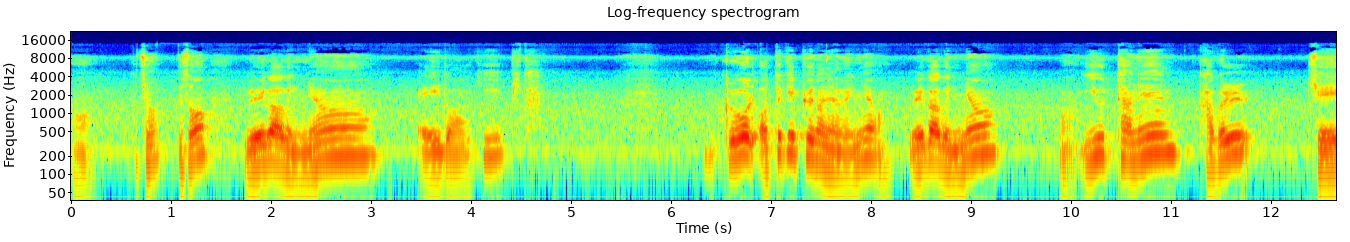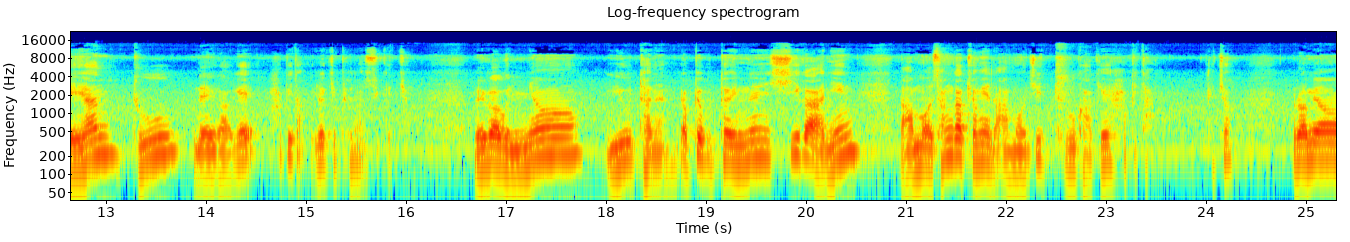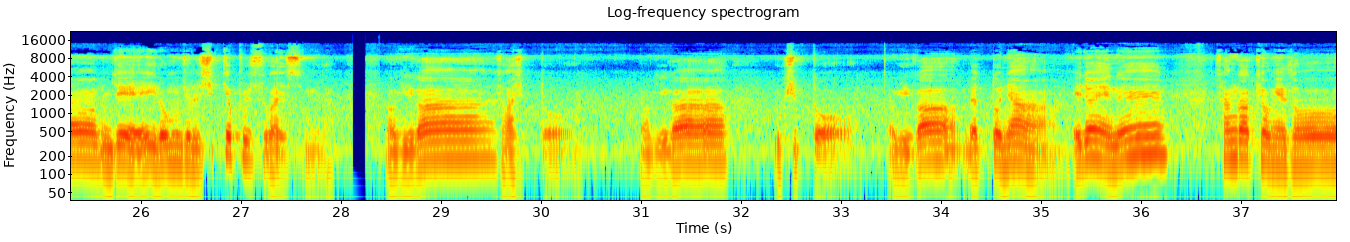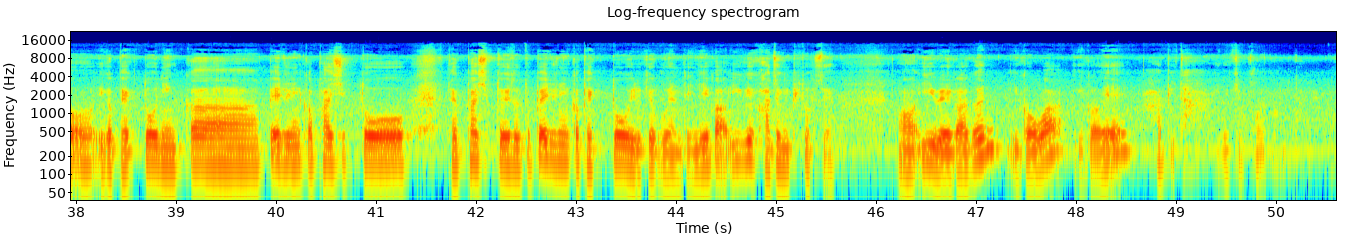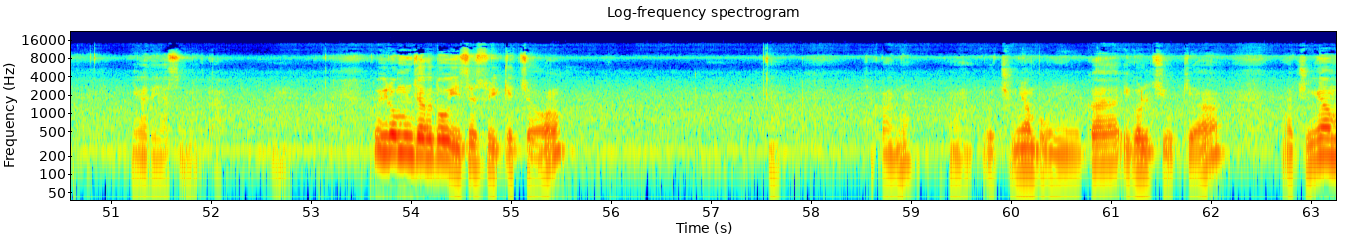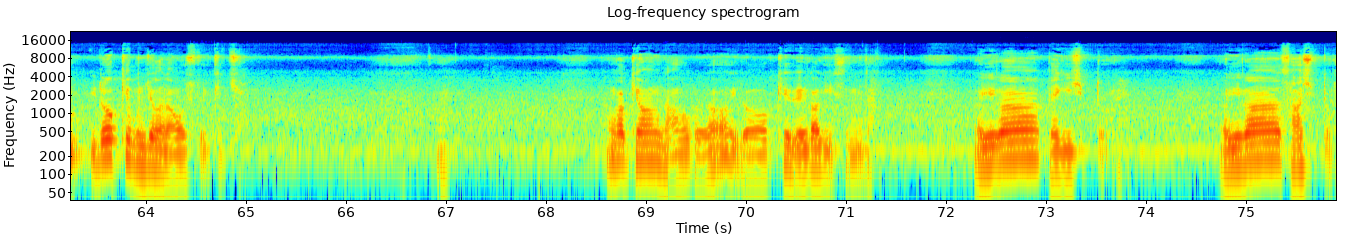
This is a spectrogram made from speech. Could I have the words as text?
어, 그죠? 그래서 외곽은요, A 더하기 B다. 그걸 어떻게 표현하냐면요. 외곽은요, 어, 이웃하는 각을 제한 두 내각의 합이다. 이렇게 표현할 수 있겠죠. 외곽은요, 이웃하는 옆에 붙어 있는 C가 아닌 나머 삼각형의 나머지 두 각의 합이다. 그렇죠? 그러면 이제 이런 문제를 쉽게 풀 수가 있습니다. 여기가 40도, 여기가 60도, 여기가 몇 도냐? 예전에는 삼각형에서 이거 100도니까 빼주니까 80도, 180도에서 또 빼주니까 100도 이렇게 구했는데 이제 이거 이게 가정이 필요 없어요. 어, 이 외곽은 이거와 이거의 합이다. 이렇게 구해봅니다. 이해가 되셨습니까? 음. 또 이런 문제도 있을 수 있겠죠. 음, 잠깐만요. 음, 이거 중요한 부분이니까 이걸 지울게요. 어, 중요한 이렇게 문제가 나올 수도 있겠죠. 삼각형 나오고요. 이렇게 외곽이 있습니다. 여기가 120도래. 여기가 40도래.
